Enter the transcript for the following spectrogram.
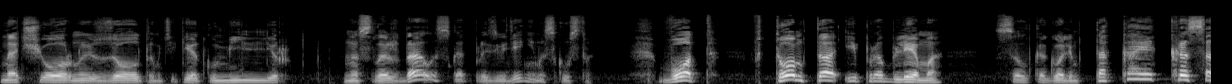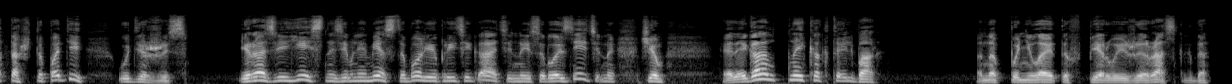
на черную золотом этикетку «Миллер». Наслаждалась, как произведением искусства. Вот в том-то и проблема с алкоголем. Такая красота, что поди, удержись. И разве есть на земле место более притягательное и соблазнительное, чем элегантный коктейль-бар? Она поняла это в первый же раз, когда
